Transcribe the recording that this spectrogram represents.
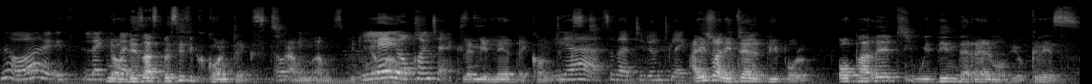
No, it's like. No, there's a specific context Okay. I'm, I'm speaking Lay about. your context. Let me lay the context. Yeah, so that you don't like. I usually tell people operate within the realm of your grace.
